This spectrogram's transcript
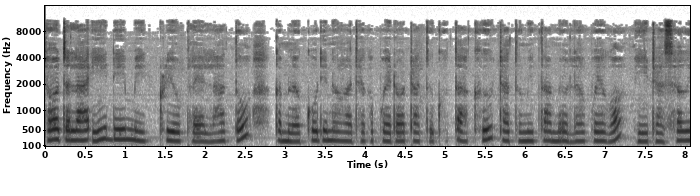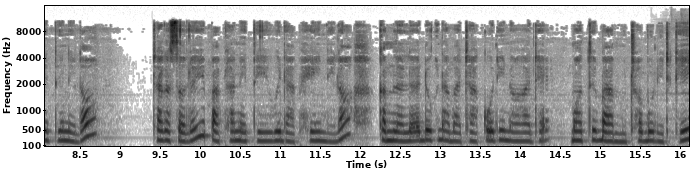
ဒေါ်တလာဤဒီမီခရီယိုပလေလာတော့ကမလကိုဒီနောကတကပွဲတော့တတုကတခုတတုမီတမေလပွဲကမီတာဆရီတင်းနေလော တာကစောလေပပလနေတီဝိဒါဖိနေလောကမ္လလဒုကနာဘာတာကိုဒီနောရတဲ့မောတုဘာမူထဘုန်တကေ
